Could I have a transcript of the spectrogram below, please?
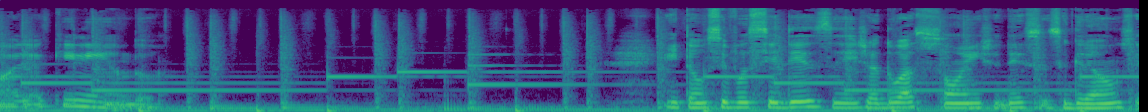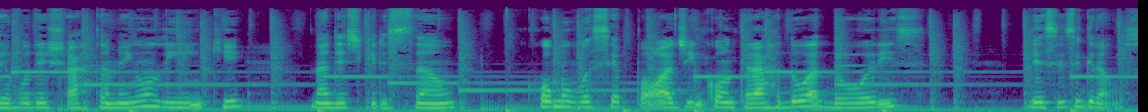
Olha que lindo. Então, se você deseja doações desses grãos, eu vou deixar também um link na descrição como você pode encontrar doadores desses grãos.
